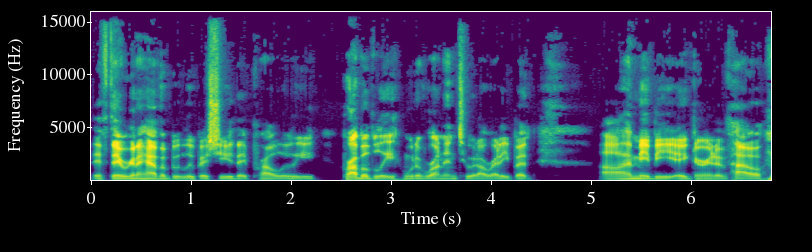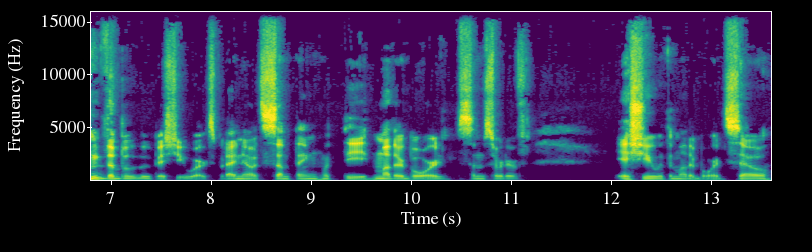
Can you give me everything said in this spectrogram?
if they were going to have a boot loop issue, they probably, probably would have run into it already, but uh, I may be ignorant of how the boot loop issue works, but I know it's something with the motherboard, some sort of issue with the motherboard. So,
